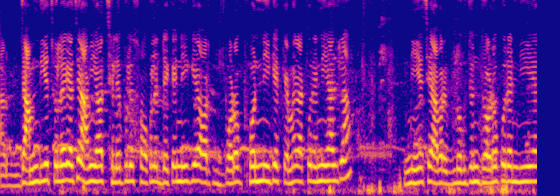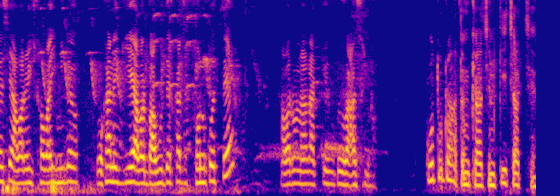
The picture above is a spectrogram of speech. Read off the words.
আর জাম দিয়ে চলে গেছে। আমি আর ছেলেপুলে সকলে ডেকে নিয়ে গিয়ে আর বড় ফোন নিয়ে গিয়ে ক্যামেরা করে নিয়ে আসলাম। নিয়েছে আবার লোকজন জড়ো করে নিয়ে এসে আবার ওই সবাই মিলে ওখানে গিয়ে আবার বাবুদের কাছে ফোন করতে আবার ওনারা কেউ কেউ আসলো। কতটা আতঙ্কে আছেন? কি চাচ্ছেন?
